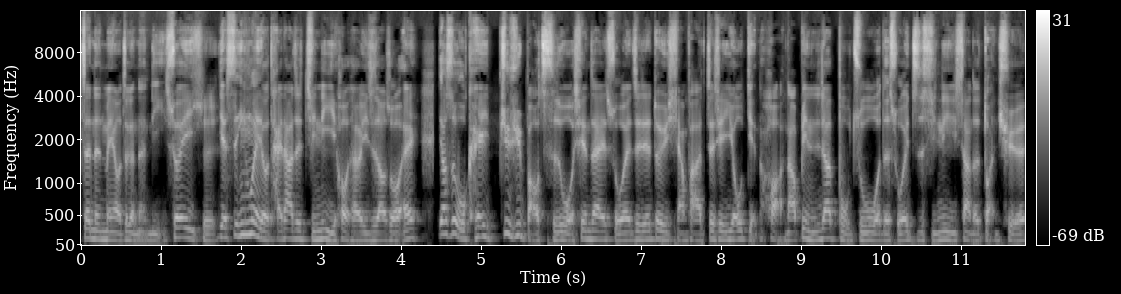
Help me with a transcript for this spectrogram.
真的没有这个能力，所以也是因为有台大这经历以后，才会意识到说，哎，要是我可以继续保持我现在所谓这些对于想法这些优点的话，然后并且要补足我的所谓执行力上的短缺，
